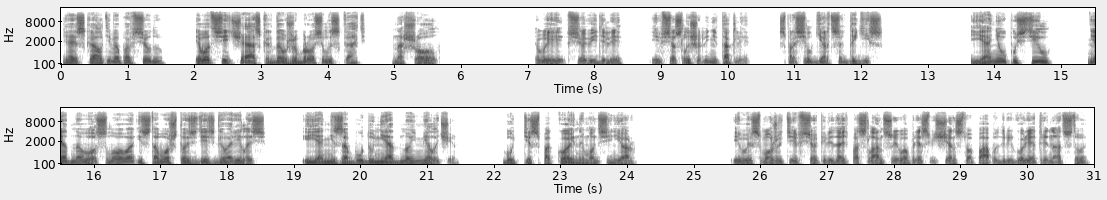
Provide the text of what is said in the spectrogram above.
Я искал тебя повсюду. И вот сейчас, когда уже бросил искать, Нашел. Вы все видели и все слышали, не так ли? Спросил герцог Дегис. Я не упустил ни одного слова из того, что здесь говорилось, и я не забуду ни одной мелочи. Будьте спокойны, монсеньор. И вы сможете все передать посланцу его преосвященства Папы Григория XIII?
